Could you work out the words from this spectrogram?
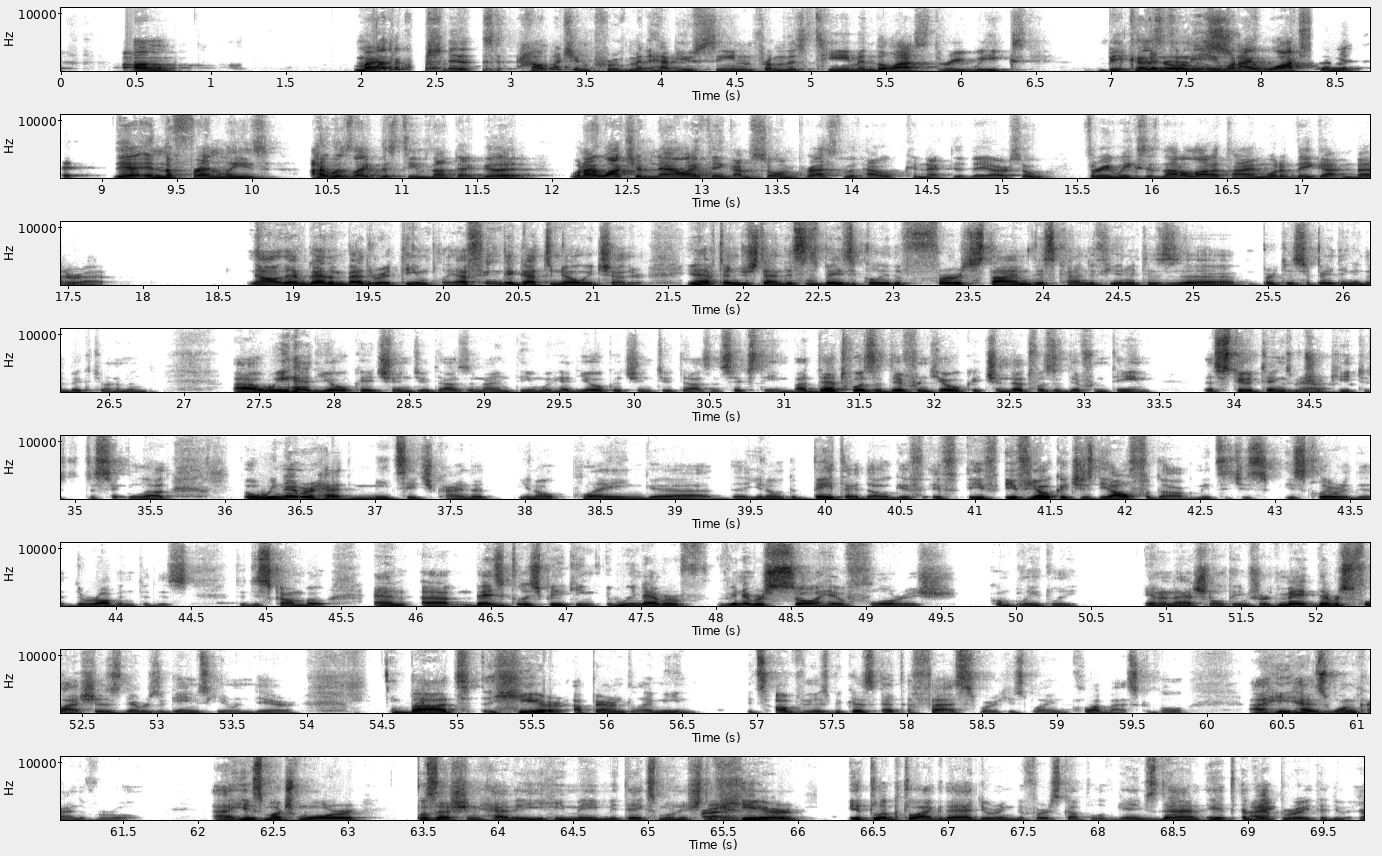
Um, my other question is, how much improvement have you seen from this team in the last three weeks? Because Enormous. to me, when I watched them, yeah, in the friendlies, I was like, this team's not that good. When I watch them now, I think I'm so impressed with how connected they are. So three weeks is not a lot of time. What have they gotten better at? No, they've gotten better at team play. I think they got to know each other. You have to understand this is basically the first time this kind of unit is uh, participating in the big tournament. Uh, we had Jokic in 2019, we had Jokic in 2016, but that was a different Jokic and that was a different team. That's two things which yeah. are key to, to single out. But we never had Micic kind of, you know, playing uh, the, you know, the beta dog. If if if if Jokic is the alpha dog, Micic is, is clearly the, the Robin to this to this combo. And uh, basically speaking, we never we never saw him flourish completely in a national team shirt. May, there was flashes, there was games here and there, but here apparently, I mean, it's obvious because at Efes where he's playing club basketball, uh, he has one kind of role. Uh, he's much more possession heavy. He maybe takes more initiative. Right. Here, it looked like that during the first couple of games. Then it evaporated. You,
